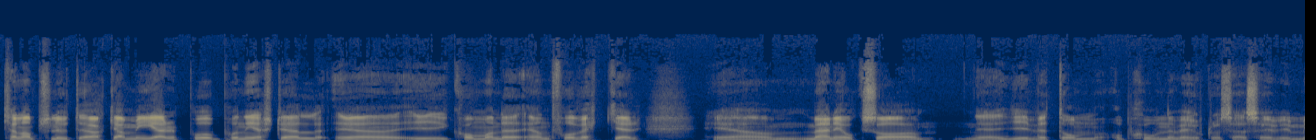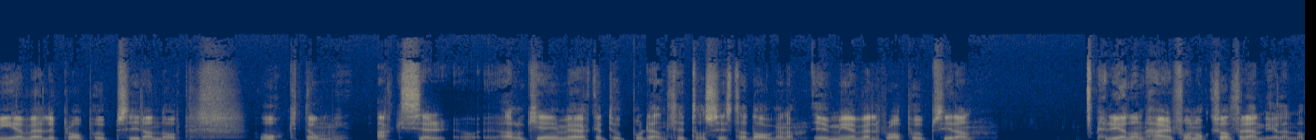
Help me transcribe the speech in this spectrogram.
kan absolut öka mer på, på nedställ uh, i kommande en, två veckor. Uh, men är också, uh, givet de optioner vi har gjort, och så, här, så är vi med väldigt bra på uppsidan. Då. Och de aktier, allokeringen vi har ökat upp ordentligt de sista dagarna, är med väldigt bra på uppsidan redan härifrån också för den delen. Då.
